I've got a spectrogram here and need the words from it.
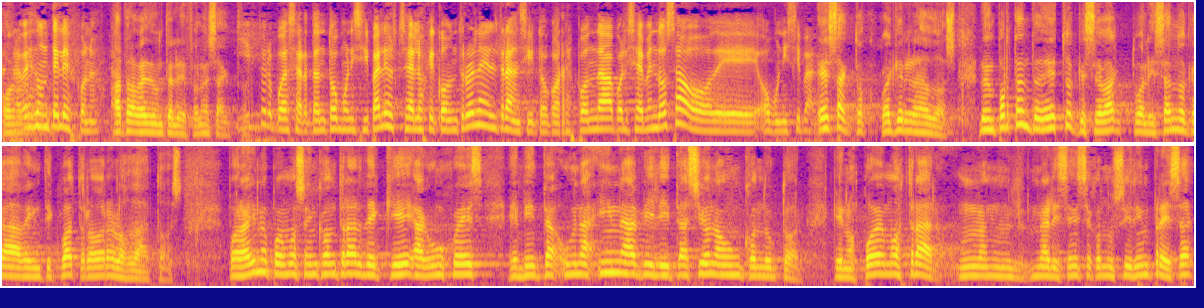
A través de un teléfono. A través de un teléfono, exacto. Y esto lo puede hacer tanto municipales, o sea, los que controlan el tránsito, corresponda a Policía de Mendoza o, de, o municipal. Exacto, cualquiera de las dos. Lo importante de esto es que se va actualizando cada 24 horas los datos. Por ahí no podemos encontrar de que algún juez emita una inhabilitación a un conductor, que nos puede mostrar una, licencia de conducir impresa,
